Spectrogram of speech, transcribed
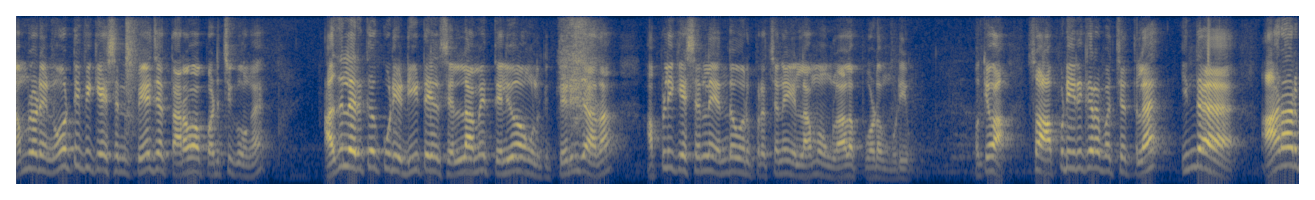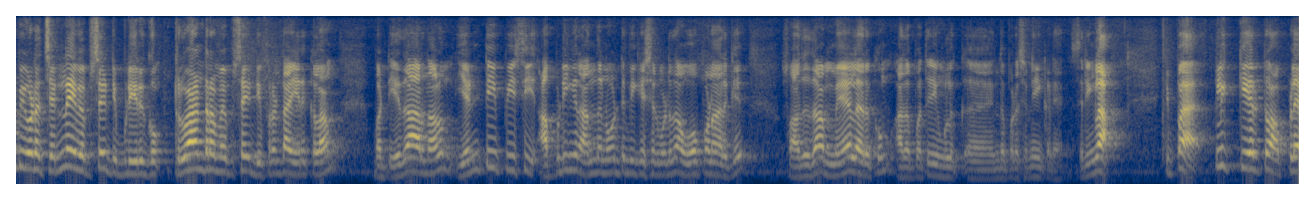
நம்மளுடைய நோட்டிஃபிகேஷன் பேஜை தரவாக படிச்சுக்கோங்க. அதில் இருக்கக்கூடிய டீட்டெயில்ஸ் எல்லாமே தெளிவாக உங்களுக்கு தெரிஞ்சாதான் அப்ளிகேஷனில் எந்த ஒரு பிரச்சனையும் இல்லாமல் உங்களால் போட முடியும். ஓகேவா ஸோ அப்படி இருக்கிற பட்சத்தில் இந்த ஆர்ஆர்பியோட சென்னை வெப்சைட் இப்படி இருக்கும். ட்ரிவாண்ட்ரம் வெப்சைட் டிஃப்ரெண்ட்டாக இருக்கலாம். பட் எதாக இருந்தாலும் என்டிபிசி அப்படிங்கிற அந்த நோட்டிஃபிகேஷன் மட்டும் தான் ஓப்பனாக இருக்குது ஸோ அதுதான் மேலே இருக்கும். அதை பற்றி உங்களுக்கு எந்த பிரச்சனையும் கிடையாது. சரிங்களா? இப்போ கிளிக் கேர் டு அப்ளை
